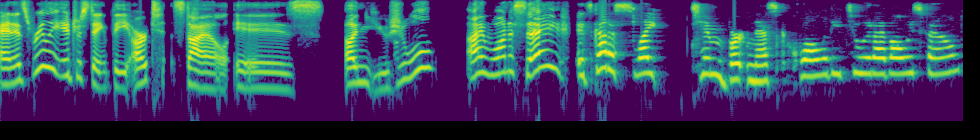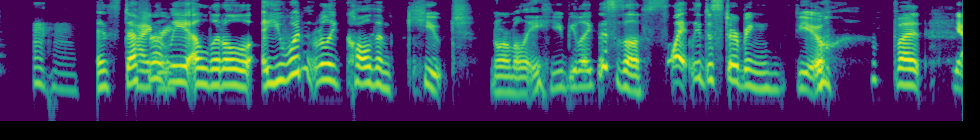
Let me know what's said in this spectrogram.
And it's really interesting. The art style is unusual, I want to say. It's got a slight Tim Burton esque quality to it. I've always found. Mm-hmm. It's definitely a little. You wouldn't really call them cute normally. You'd be like, this is a slightly disturbing view. but yeah.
